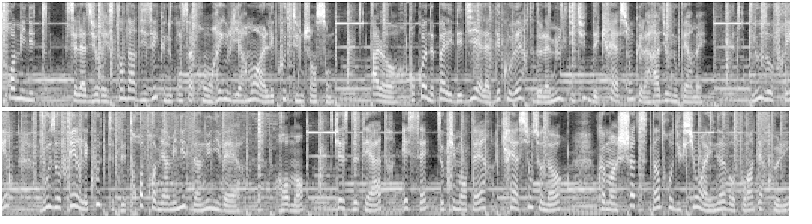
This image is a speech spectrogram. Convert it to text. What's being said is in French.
Trois minutes, c'est la durée standardisée que nous consacrons régulièrement à l'écoute d'une chanson. Alors, pourquoi ne pas les dédier à la découverte de la multitude des créations que la radio nous permet? Nous offrir, vous offrir l'écoute des trois premières minutes d'un univers. Roman, pièces de théâtre, essais, documentaires, créations sonores, comme un shot d'introduction à une œuvre pour interpeller,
